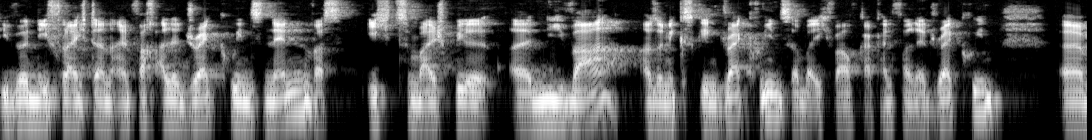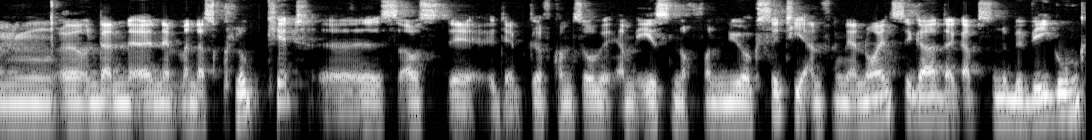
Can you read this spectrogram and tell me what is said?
die würden die vielleicht dann einfach alle Drag Queens nennen, was ich zum Beispiel äh, nie war. Also nichts gegen Drag Queens, aber ich war auf gar keinen Fall eine Drag Queen. Ähm, äh, und dann äh, nennt man das Club Kit. Äh, ist aus der, der Begriff kommt so am ehesten noch von New York City, Anfang der 90er. Da gab es so eine Bewegung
